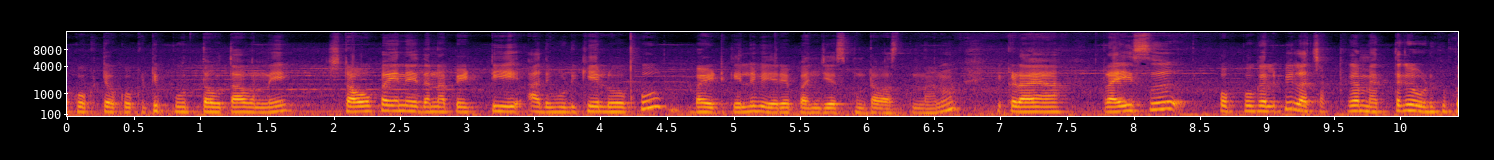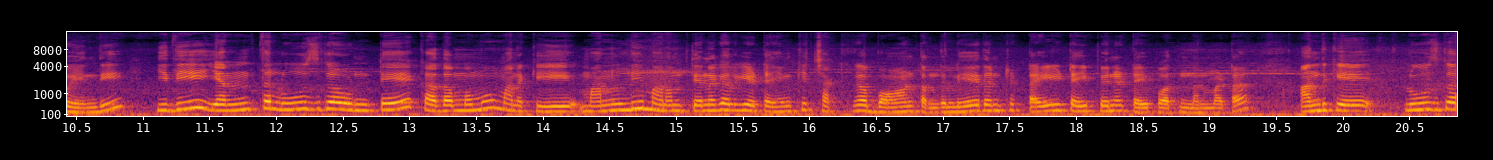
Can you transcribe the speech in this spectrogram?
ఒక్కొక్కటి ఒక్కొక్కటి పూర్తవుతా ఉన్నాయి. స్టవ్ పైన ఏదైనా పెట్టి అది ఉడికేలోపు బయటికి వెళ్ళి వేరే పని చేసుకుంటూ వస్తున్నాను. ఇక్కడ రైస్ పప్పు కలిపి ఇలా చక్కగా మెత్తగా ఉడికిపోయింది. ఇది ఎంత లూజ్గా ఉంటే కదమ్మము మనకి మనల్ని మనం తినగలిగే టైంకి చక్కగా బాగుంటుంది. లేదంటే టైట్ అయిపోయినట్టు అయిపోతుంది అనమాట అందుకే లూజ్గా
